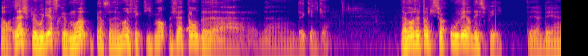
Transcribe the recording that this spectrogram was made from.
Alors là, je peux vous dire ce que moi, personnellement, effectivement, j'attends de, quelqu'un. D'abord, j'attends qu'il soit ouvert d'esprit. C'est-à-dire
